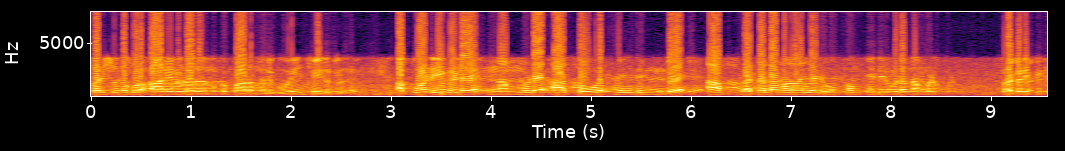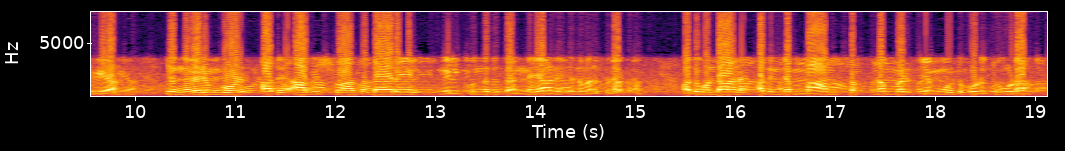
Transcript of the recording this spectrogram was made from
പരിശുദ്ധ ഖുർആാനിലൂടെ അത് നമുക്ക് പാഠം നൽകുകയും ചെയ്തിട്ടുണ്ട്. അപ്പോൾ ഇവിടെ നമ്മുടെ ആ തൗഹീദിന്റെ ആ പ്രകടമായ രൂപം ഇതിലൂടെ നമ്മൾ പ്രകടിപ്പിക്കുകയാണ്. എന്ന് വരുമ്പോൾ അത് ആ വിശ്വാസധാരയിൽ നിൽക്കുന്നത് തന്നെയാണ് എന്ന് മനസ്സിലാക്കണം. അതുകൊണ്ടാണ് അതിന്റെ മാംസം നമ്മൾ എങ്ങോട്ട് കൊടുത്തുകൂടാ?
